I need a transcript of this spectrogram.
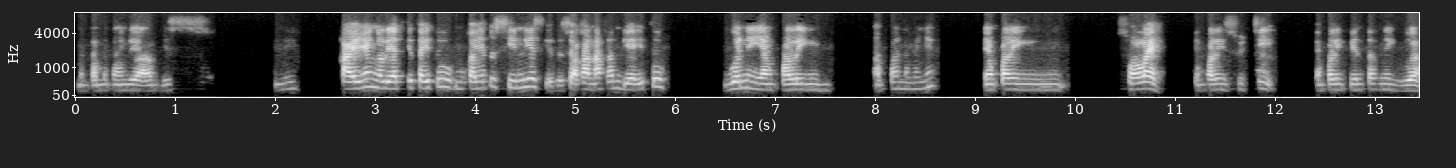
mentang-mentang dia habis ini kayaknya ngelihat kita itu mukanya tuh sinis gitu. Seakan-akan dia itu gue nih yang paling apa namanya yang paling soleh yang paling suci yang paling pintar nih gue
